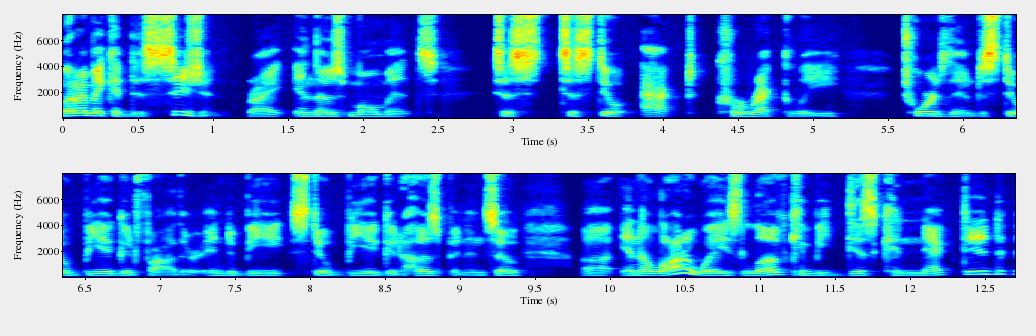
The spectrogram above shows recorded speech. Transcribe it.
But I make a decision, right, in those moments to to still act correctly towards them, to still be a good father, and to be still be a good husband. And so uh, in a lot of ways, love can be disconnected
